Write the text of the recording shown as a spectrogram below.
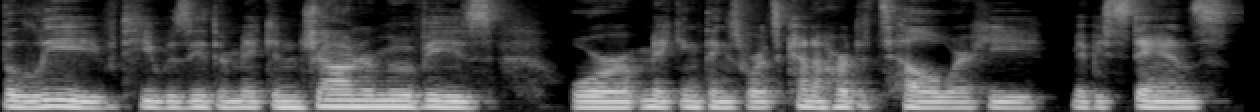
believed. He was either making genre movies or making things where it's kind of hard to tell where he maybe stands.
